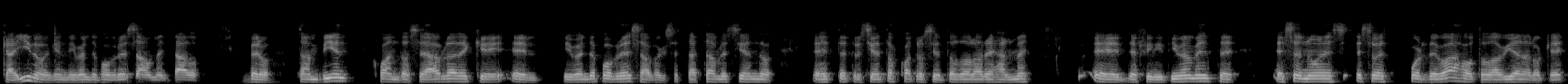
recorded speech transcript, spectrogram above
caído en el nivel de pobreza ha aumentado. Pero también cuando se habla de que el nivel de pobreza, lo que se está estableciendo es de 300, 400 dólares al mes, eh, definitivamente eso no es, eso es por debajo todavía de lo que es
